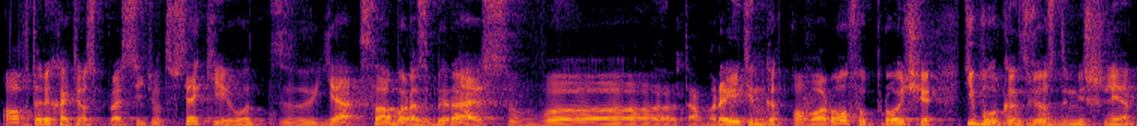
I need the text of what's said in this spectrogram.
А во-вторых, хотел спросить, вот всякие вот... Я слабо разбираюсь в там, рейтингах поваров и прочее. Типа как звезды Мишлен.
